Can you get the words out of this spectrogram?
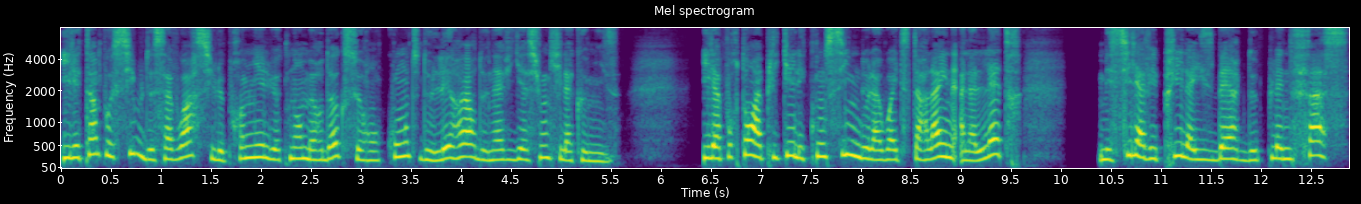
Il est impossible de savoir si le premier lieutenant Murdoch se rend compte de l'erreur de navigation qu'il a commise. Il a pourtant appliqué les consignes de la White Star Line à la lettre, mais s'il avait pris l'iceberg de pleine face,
